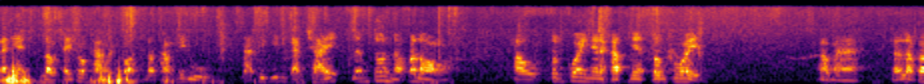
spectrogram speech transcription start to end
อันนี้เราใช้ชั่วคราวไว้ก่อน ให้ดูสาธิตวิธีการใช้ เริ่มต้นเราก็ลองเอาต้นกล้วยเนี่ยนะครับ เนี่ยต้นกล้วย เอามา แล้วเราก็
